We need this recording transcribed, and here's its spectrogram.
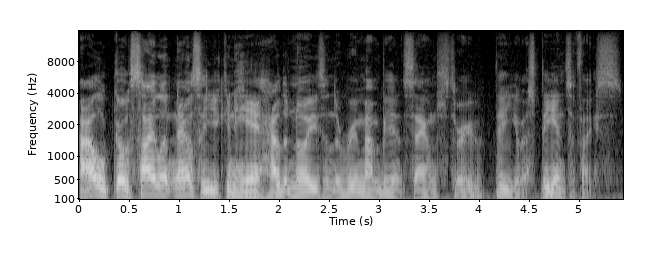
I'll go silent now so you can hear how the noise and the room ambient sounds through the USB interface.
